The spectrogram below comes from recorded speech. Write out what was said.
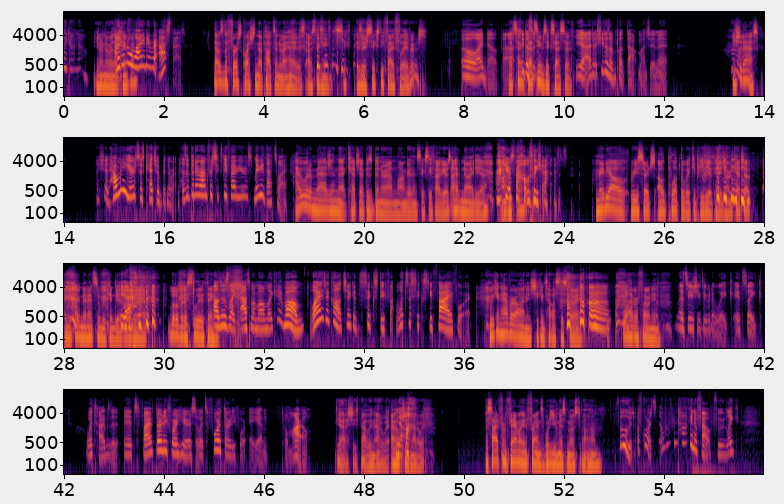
I honestly don't know. You don't know where that I don't know from? why I never asked that. That was the first question that popped into my head. Is I was thinking, six, is there 65 flavors? Oh, I doubt that. That, she that seems excessive. yeah, she doesn't put that much in it. You should ask. I should. How many years has ketchup been around? Has it been around for 65 years? Maybe that's why. I would imagine that ketchup has been around longer than 65 years. I have no idea. it honestly. probably has. Maybe I'll research. I'll pull up the Wikipedia page on ketchup in a few minutes, and we can do a Yeah. little, bit, little bit of sleuthing. I'll just like ask my mom, like, hey, mom, why is it called chicken 65? What's the 65 for? We can have her on, and she can tell us the story. we'll have her phone in. Let's see if she's even awake. It's like, what time is it? It's 5.34 here, so it's 4.34 a.m. tomorrow. Yeah, she's probably not awake. I hope No. she's not awake. Aside from family and friends, what do you miss most about home? Food, of course. We've been talking about food. Like,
